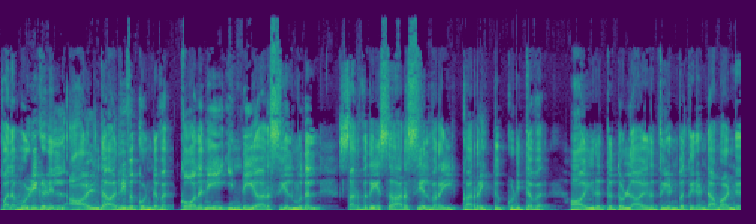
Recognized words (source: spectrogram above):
பல மொழிகளில் ஆழ்ந்த அறிவு கொண்டவர். காலனி இந்திய அரசியல் முதல் சர்வதேச அரசியல் வரை கரைத்து குடித்தவர். ஆயிரத்து தொள்ளாயிரத்து எண்பத்தி இரண்டாம் ஆண்டு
